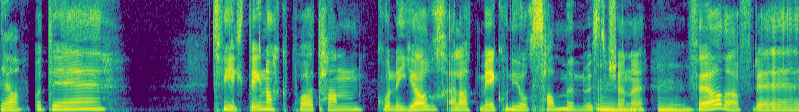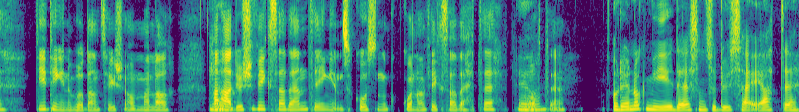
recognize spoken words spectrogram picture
ja. Og det tvilte jeg nok på at han kunne gjøre, eller at vi kunne gjøre sammen, hvis du skjønner. Mm. Før, da. For det, de tingene burde han seg ikke om. Eller han Ja. hadde jo ikke fiksa den tingen, så hvordan kunne han fiksa dette? på en Ja. måte? Og det er nok mye i det, sånn som du sier, at eh,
